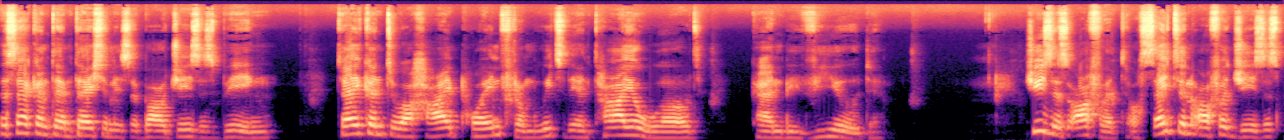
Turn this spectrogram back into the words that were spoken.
The second temptation is about Jesus being taken to a high point from which the entire world can be viewed. Jesus offered, or Satan offered Jesus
